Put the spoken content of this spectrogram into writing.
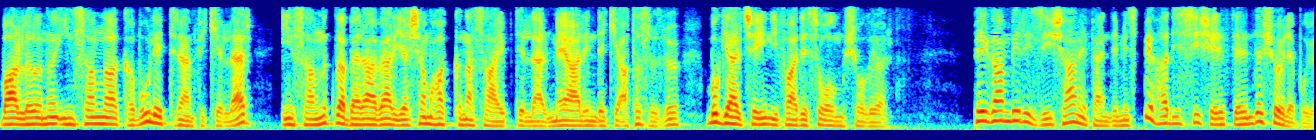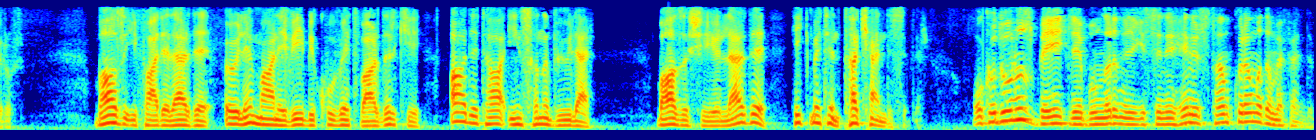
varlığını insanlığa kabul ettiren fikirler, insanlıkla beraber yaşam hakkına sahiptirler mealindeki atasözü bu gerçeğin ifadesi olmuş oluyor. Peygamberi Zişan Efendimiz bir hadisi şeriflerinde şöyle buyurur. Bazı ifadelerde öyle manevi bir kuvvet vardır ki adeta insanı büyüler. Bazı şiirler de hikmetin ta kendisidir. Okuduğunuz beyitle bunların ilgisini henüz tam kuramadım efendim.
